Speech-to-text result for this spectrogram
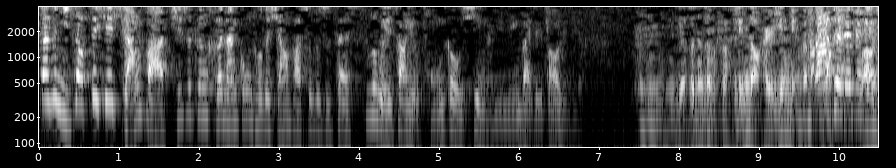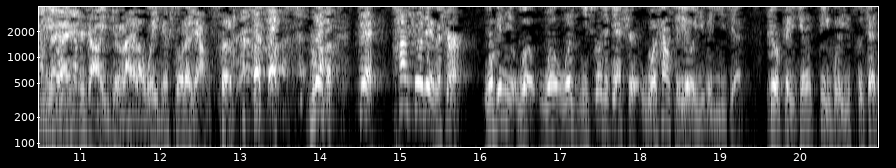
但是你知道这些想法，其实跟河南公投的想法是不是在思维上有同构性啊？你明白这个道理没有？嗯，也不能这么说，领导还是英明的嘛。啊，对对对。王岐山市长已经来了，我已经说了两次了。不，对他说这个事儿，我跟你，我我我，你说这电视，我上次也有一个意见，就是北京递过一次阵。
